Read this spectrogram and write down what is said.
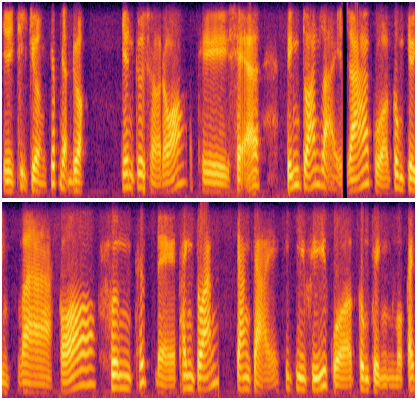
thì thị trường chấp nhận được. Trên cơ sở đó thì sẽ tính toán lại giá của công trình và có phương thức để thanh toán, trang trải cái chi phí của công trình một cách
